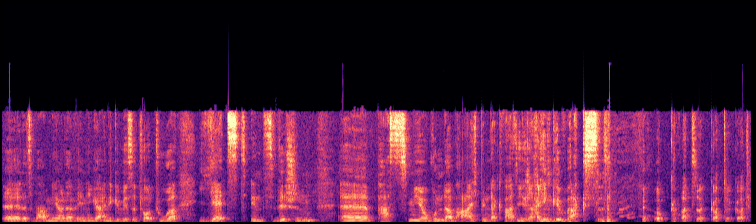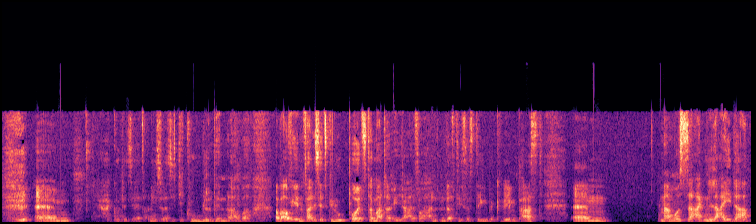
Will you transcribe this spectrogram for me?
Äh, das war mehr oder weniger eine gewisse Tortur. Jetzt inzwischen äh, passt es mir wunderbar. Ich bin da quasi reingewachsen. oh Gott, oh Gott, oh Gott. Ähm, ja gut, ist jetzt auch nicht so, dass ich die Kugel bin, aber, aber auf jeden Fall ist jetzt genug Polstermaterial vorhanden, dass dieses Ding bequem passt. Ähm, man muss sagen, leider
